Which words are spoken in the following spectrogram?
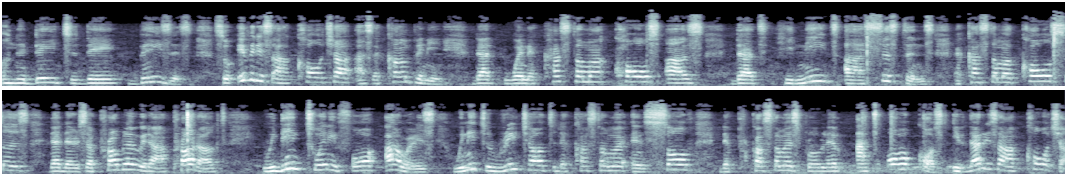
on a day-to-day basis. So if it is our culture as a company that when a customer calls us that he needs our assistance, a customer calls us that there is a problem with our product, within 24 hours we need to reach out to the customer and solve the customer's problem at all costs if that is our culture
